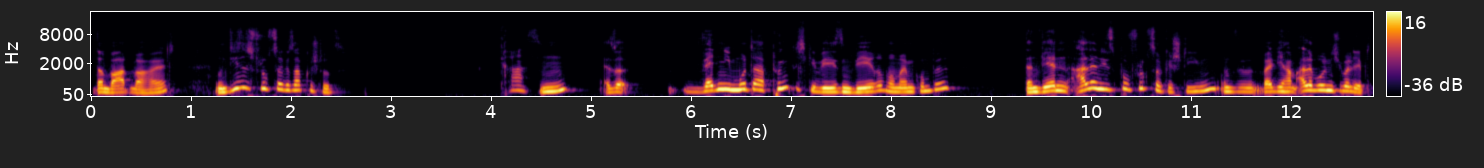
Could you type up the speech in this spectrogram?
dann warten wir halt. Und dieses Flugzeug ist abgestürzt. Krass. Mhm. Also, wenn die Mutter pünktlich gewesen wäre von meinem Kumpel, dann wären alle in dieses Flugzeug gestiegen, und, weil die haben alle wohl nicht überlebt.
